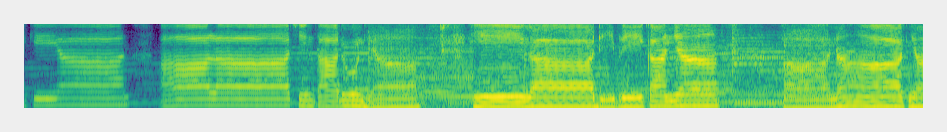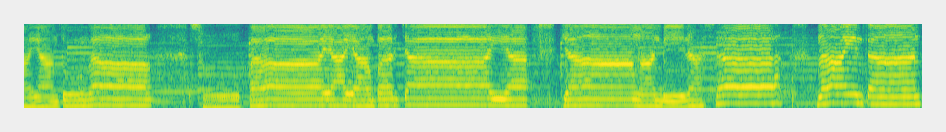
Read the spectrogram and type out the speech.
Demikian Allah cinta dunia. Hingga diberikannya anaknya yang tunggal supaya yang percaya jangan binasa melainkan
